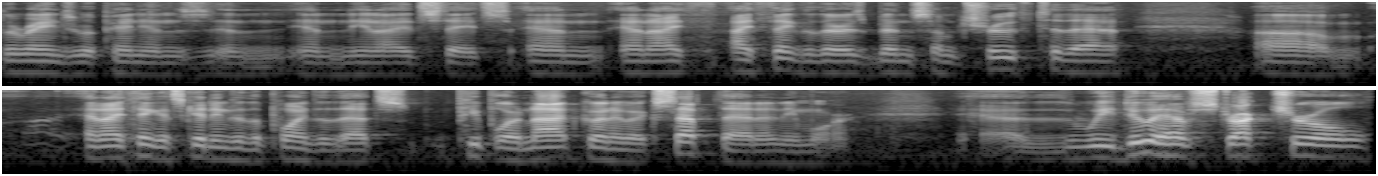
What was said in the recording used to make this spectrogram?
the range of opinions in, in the United States. And, and I, th- I think that there has been some truth to that. Um, and I think it's getting to the point that that's, people are not going to accept that anymore. Uh, we do have structural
